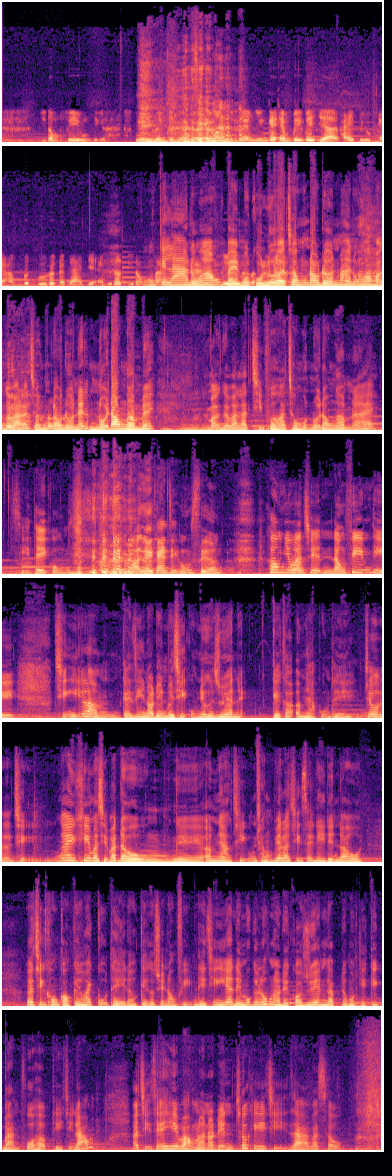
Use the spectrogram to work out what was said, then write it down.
chị đóng phim chị nghĩ về cái mọi người xem những cái mv bây giờ thấy biểu cảm bích phương rất là đa dạng biết thật chị đóng cái la đúng không? đầy một cú lừa trông đau đớn mà đúng không? Mọi người bảo là trông đau đớn đấy nỗi đau ngầm ấy. Ừ. mọi người bảo là chị phương là trông một nỗi đau ngầm đấy. Chị thấy cũng mọi người khen chị cũng sướng. Không nhưng mà chuyện đóng phim thì chị nghĩ là cái gì nó đến với chị cũng như cái duyên ấy. Kể cả âm nhạc cũng thế. Chứ chị ngay khi mà chị bắt đầu nghề âm nhạc chị cũng chẳng biết là chị sẽ đi đến đâu ấy chị không có kế hoạch cụ thể đâu kể cả chuyện đóng phim thì chị nghĩ là đến một cái lúc nào đấy có duyên gặp được một cái kịch bản phù hợp thì chị đóng. Và chị sẽ hy vọng là nó đến trước khi chị già và xấu.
